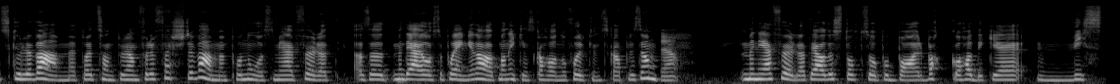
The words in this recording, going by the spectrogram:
skulle være med på et sånt program For det første være med på noe som jeg føler at altså, Men det er jo også poenget, da, at man ikke skal ha noe forkunnskap, liksom. ja. Men jeg føler at jeg hadde stått så på bar bakke og hadde ikke visst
